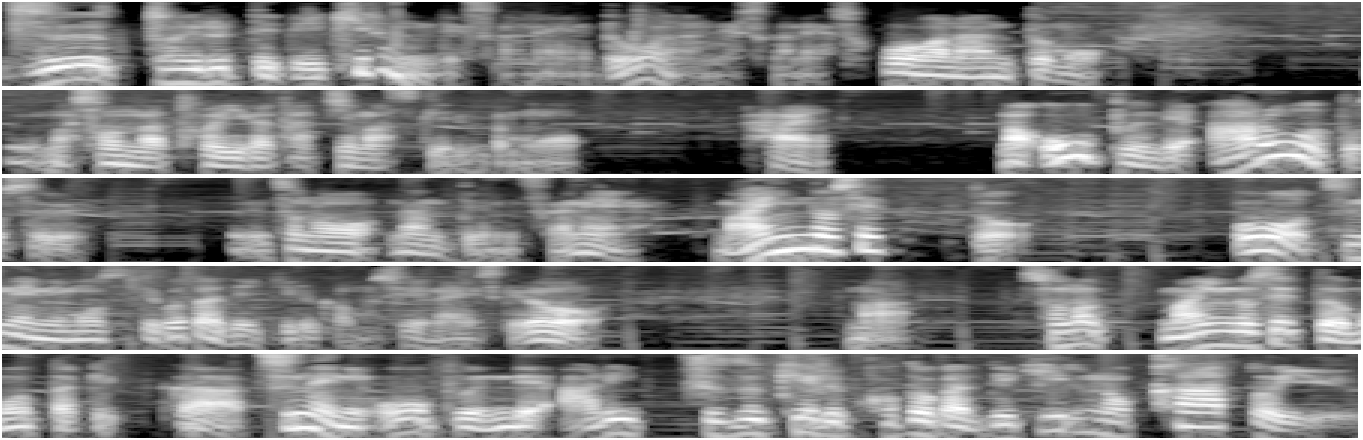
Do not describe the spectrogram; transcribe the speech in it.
ずっといるってできるんですかね？どうなんですかね？そこはなんとも、まあ、そんな問いが立ちますけれども。はい。まあ、オープンであろうとする。その、なんていうんですかね。マインドセットを常に持つってことはできるかもしれないですけど、まあ、そのマインドセットを持った結果、常にオープンであり続けることができるのかという、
